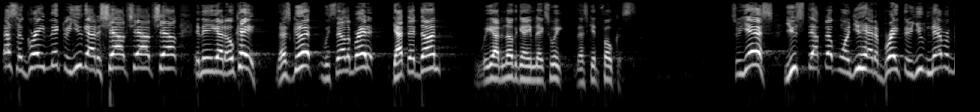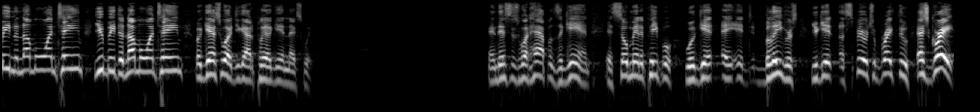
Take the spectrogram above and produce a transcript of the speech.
That's a great victory. You got to shout, shout, shout, and then you got to, okay, That's good. We celebrated. Got that done. We got another game next week. Let's get focused. So, yes, you stepped up one. You had a breakthrough. You've never beaten the number one team. You beat the number one team. But guess what? You got to play again next week. And this is what happens again. Is so many people will get a believers. You get a spiritual breakthrough. That's great.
